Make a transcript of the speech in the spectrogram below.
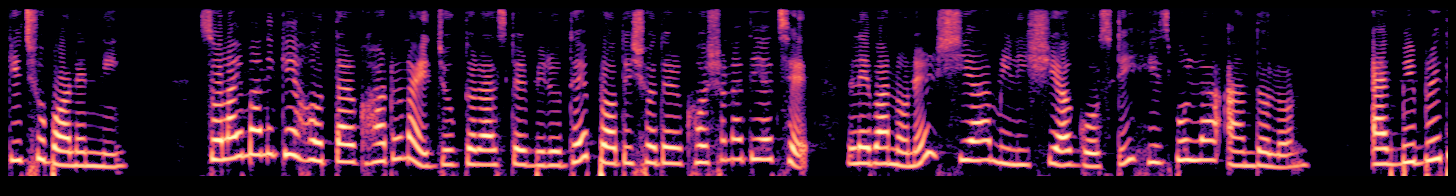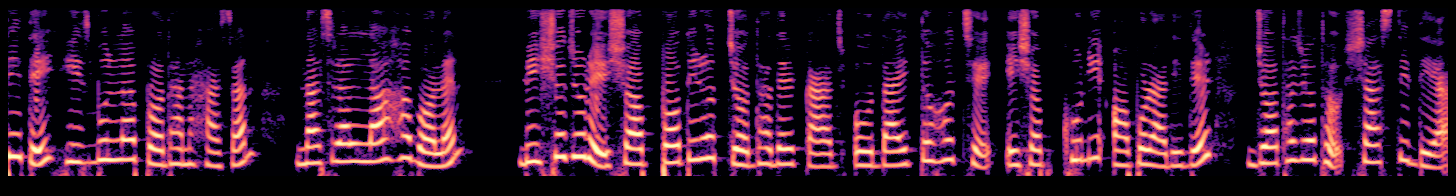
কিছু বলেননি। সোলাইমানিকে হত্যার ঘটনায় যুক্তরাষ্ট্রের বিরুদ্ধে প্রতিশোধের ঘোষণা দিয়েছে লেবাননের শিয়া মিলিশিয়া গোষ্ঠী হিজবুল্লাহ আন্দোলন। এক বিবৃতিতে হিজবুল্লাহ প্রধান হাসান নাসরাল্লাহ বলেন বিশ্বজুড়ে সব প্রতিরোধ যোদ্ধাদের কাজ ও দায়িত্ব হচ্ছে এসব খুনি অপরাধীদের যথাযথ শাস্তি দেয়া।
